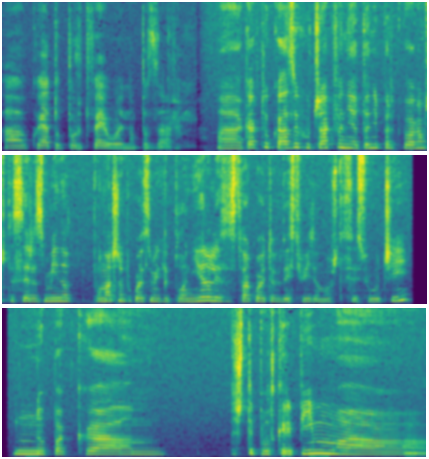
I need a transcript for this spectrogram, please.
а, която портфейла е на пазара? А, както казах, очакванията ни предполагам ще се разминат по начина по който сме ги планирали с това, което в действителност ще се случи. Но пък ще подкрепим а,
